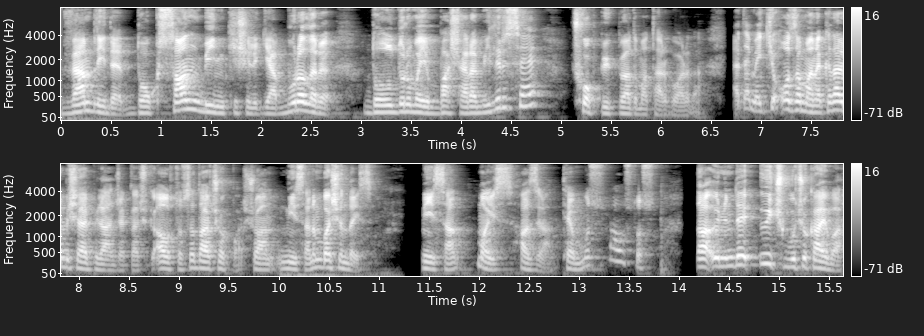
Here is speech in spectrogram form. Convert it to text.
Wembley'de 90 bin kişilik ya buraları doldurmayı başarabilirse çok büyük bir adım atar bu arada. Ya demek ki o zamana kadar bir şeyler planlayacaklar. Çünkü Ağustos'ta daha çok var. Şu an Nisan'ın başındayız. Nisan, Mayıs, Haziran, Temmuz, Ağustos. Daha önünde 3,5 ay var.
